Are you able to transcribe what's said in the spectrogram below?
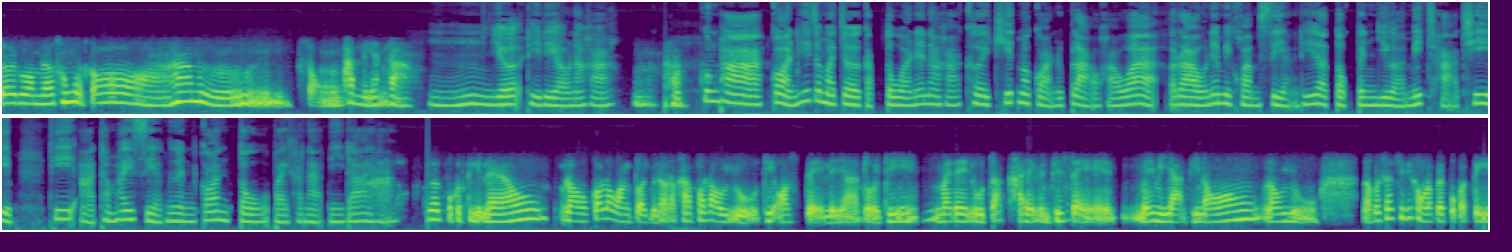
โดยรวมแล้วทั้งหมดก็ห้าหมื่นสองพันเหรียญค่ะ อืม เยอะทีเดียวนะคะ คุณพาก่อนที่จะมาเจอกับตัวเนี่ยนะคะ เคยคิดมาก่อนหรือเปล่าคะว่าเราเนี่ยมีความเสี่ยงที่จะตกเป็นเหยื่อมิจฉาชีพ ที่อาจทำให้เสียเงินก้อนโตไปขนาดนี้ได้คะ โดยปกติแล้ว เราก็ระวังตัวอยู่แล้วนะคะ เพราะเราอยู่ที่ออสเตรเลียโดยที่ไม่ได้รู้จักใครเป็นพิเศษ ไม่มีญาติพี่น้อง เราอยู่ เราก็ใช้ชีวิตของเราไปปกติ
